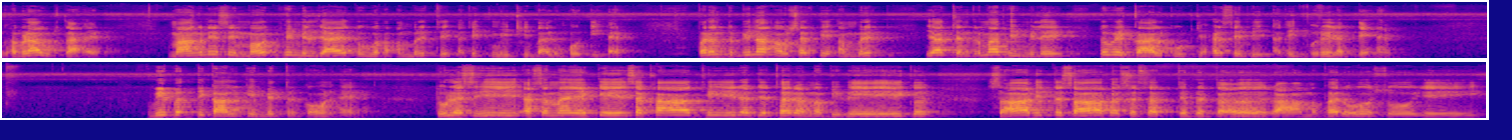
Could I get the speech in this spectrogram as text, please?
घबरा उठता है मांगने से मौत भी मिल जाए तो वह अमृत से अधिक मीठी मालूम होती है। परंतु बिना अवसर के अमृत या चंद्रमा भी मिले तो वे कालकूट जहर से भी अधिक बुरे लगते हैं। विपत्ति काल के मित्र कौन है? तुलसी असमय के सखा धीरज धर्म विवेक साहित्य साहस सत्य व्रत राम भरोसो ये।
